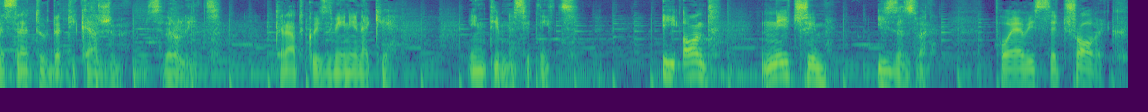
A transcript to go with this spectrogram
Te sretog da ti kažem sve u lice. Kratko izvini neke intimne sitnice. I ond, ničim izazvan, pojavi se čovek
